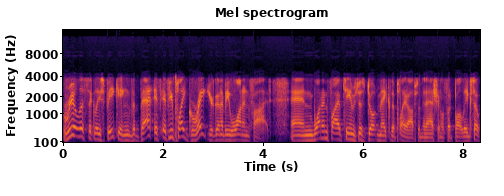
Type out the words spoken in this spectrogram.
realistically speaking, the bet if if you play great, you're going to be one in five, and one in five teams just don't make the playoffs in the National Football League. So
